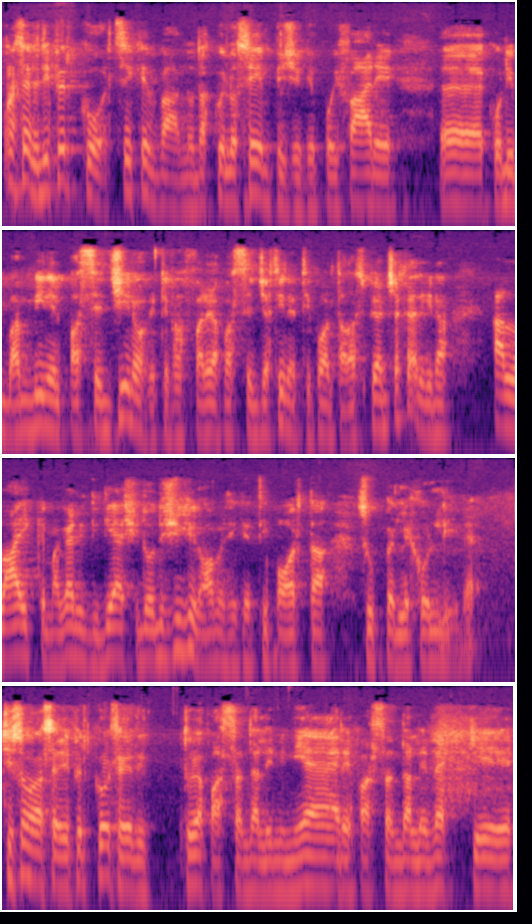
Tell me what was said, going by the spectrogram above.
una serie di percorsi che vanno da quello semplice che puoi fare eh, con i bambini il passeggino che ti fa fare la passeggiatina e ti porta alla spiaggia carina a like magari di 10-12 km che ti porta su per le colline. Ci sono una serie di percorsi che addirittura passano dalle miniere, passano dalle vecchie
